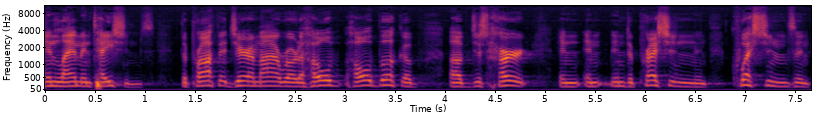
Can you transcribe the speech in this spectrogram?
in Lamentations. The prophet Jeremiah wrote a whole, whole book of, of just hurt and, and, and, depression and questions and,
